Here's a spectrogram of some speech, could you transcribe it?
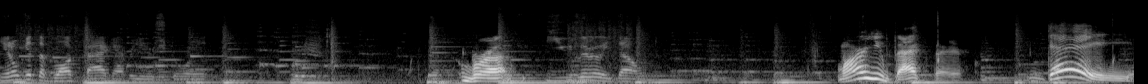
You don't get the block back after you destroy it. Bruh, You literally don't. why are you back there? Gay.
